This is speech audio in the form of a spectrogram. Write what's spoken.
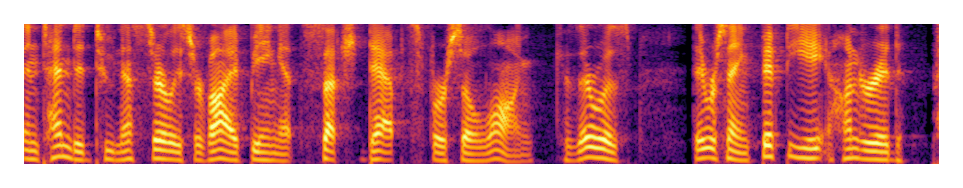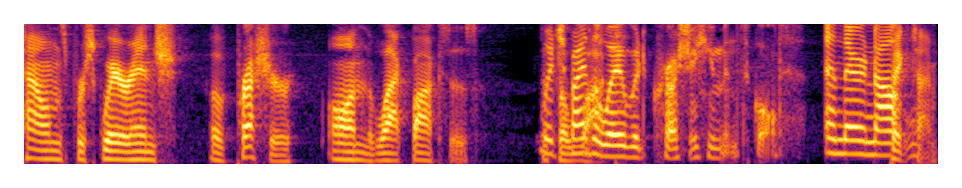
intended to necessarily survive being at such depths for so long because there was they were saying 5800 pounds per square inch of pressure on the black boxes. That's Which, by the way, would crush a human skull. And they're not Big time.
